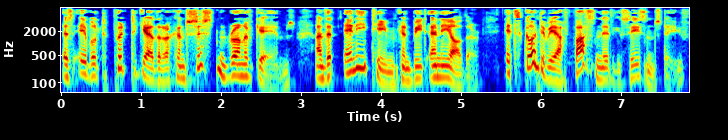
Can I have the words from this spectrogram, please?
is able to put together a consistent run of games and that any team can beat any other. It's going to be a fascinating season, Steve.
